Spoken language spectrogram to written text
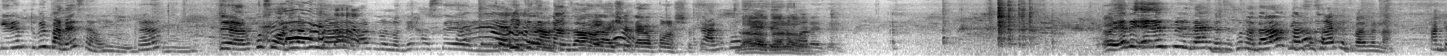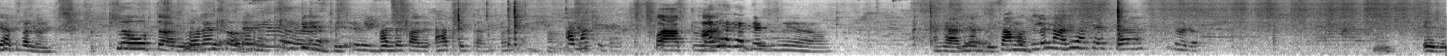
ক্রিম তুমি বানাইছো হ্যাঁ তো আমি করছি অর্ডার আমি না আমার ননদে হাসে আড়াইশো টাকা পাঁচশো আমি দাঁড়াও এই এই শোনা দাঁড়াও ছাড়া খেতে পারবে না আন্টি হাতে পারবেন না হাতে পারে হাতে টান পাতলা। আগে হাত চামচ দিলে না আরি হাতে একটা। এই যে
